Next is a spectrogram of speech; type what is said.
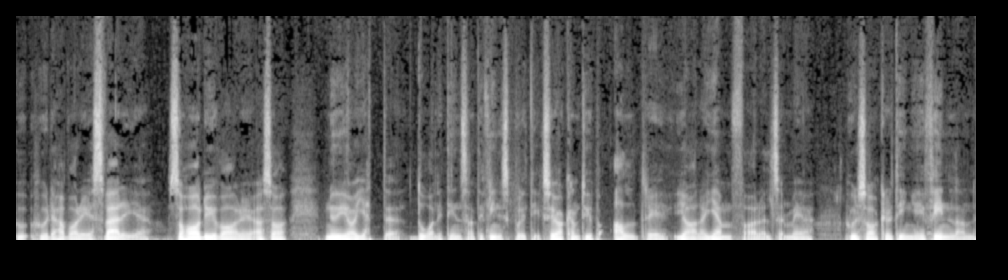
hur, hur det har varit i Sverige så har det ju varit, alltså nu är jag jättedåligt insatt i finsk politik så jag kan typ aldrig göra jämförelser med hur saker och ting är i Finland.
